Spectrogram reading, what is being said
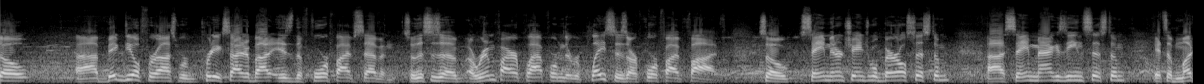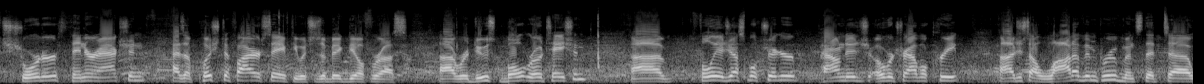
So uh, big deal for us, we're pretty excited about it, is the 457. So this is a, a rimfire platform that replaces our 455. So same interchangeable barrel system, uh, same magazine system. It's a much shorter, thinner action, has a push to fire safety, which is a big deal for us. Uh, reduced bolt rotation, uh, fully adjustable trigger, poundage, over travel creep, uh, just a lot of improvements that uh,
